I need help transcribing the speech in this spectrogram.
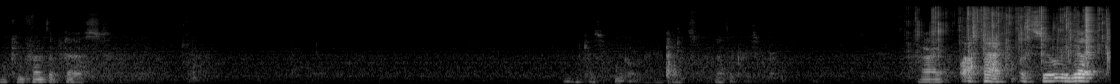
and Confront the Pest. I guess we can go over here. That's, that's a crazy part. Alright, last pack. Let's see what we got.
